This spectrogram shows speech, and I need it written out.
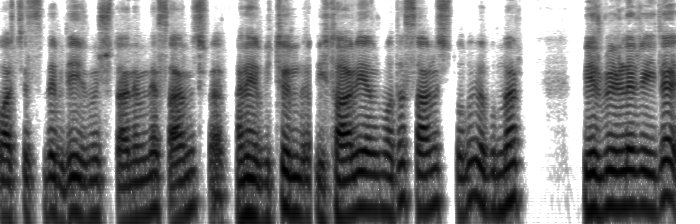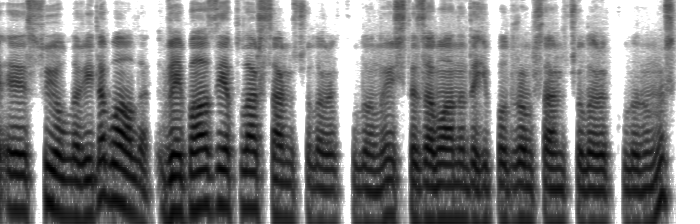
bahçesinde bile 23 tane ne sarnıç var. Hani bütün tarihi yarımada sarnıç dolu ve bunlar birbirleriyle e, su yollarıyla bağlı. Ve bazı yapılar sarnıç olarak kullanılıyor. İşte zamanında hipodrom sarnıç olarak kullanılmış.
